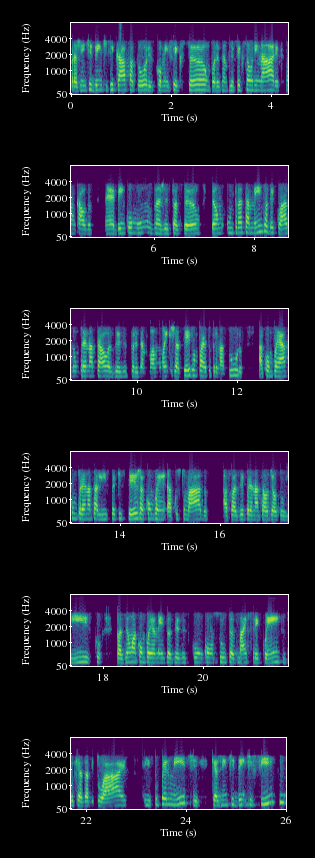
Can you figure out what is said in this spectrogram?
para a gente identificar fatores como infecção, por exemplo, infecção urinária, que são causas né, bem comuns na gestação. Então, um tratamento adequado, um pré-natal, às vezes, por exemplo, uma mãe que já teve um parto prematuro, acompanhar com um pré-natalista que esteja acostumado a fazer pré-natal de alto risco, fazer um acompanhamento, às vezes, com consultas mais frequentes do que as habituais. Isso permite que a gente identifique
